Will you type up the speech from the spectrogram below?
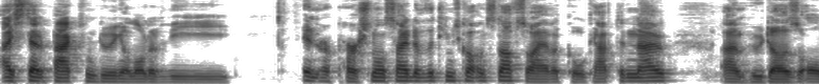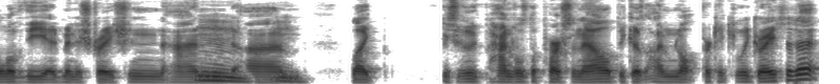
I stepped back from doing a lot of the interpersonal side of the team Scotland stuff, so I have a co-captain now um, who does all of the administration and Mm, um, mm. like basically handles the personnel because I'm not particularly great at it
